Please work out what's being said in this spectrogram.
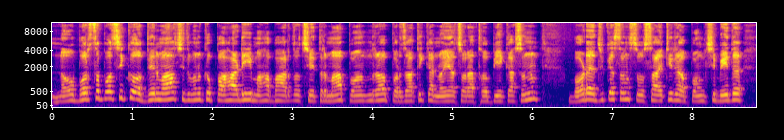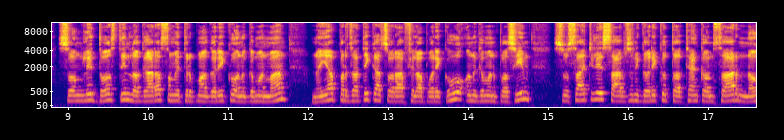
नौ वर्षपछिको अध्ययनमा चितवनको पहाडी महाभारत क्षेत्रमा पन्ध्र प्रजातिका नयाँ चरा थपिएका छन्। बर्ड एजुकेसन सोसाइटी र पंक्षीवेद सङ्घले दस दिन लगाएर समेत रूपमा गरेको अनुगमनमा नयाँ प्रजातिका चरा फेला परेको अनुगमनपछि सोसाइटीले सार्वजनिक गरेको तथ्याङ्क अनुसार नौ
